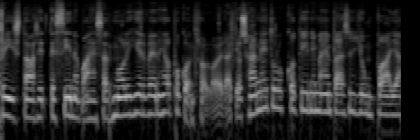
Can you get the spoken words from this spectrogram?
riistaa sitten siinä vaiheessa, että mä oli hirveän helppo kontrolloida, että jos hän ei tullut kotiin, niin mä en päässyt jumpaan ja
